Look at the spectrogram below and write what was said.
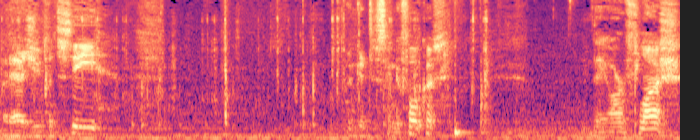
but as you can see, I'll get this thing to focus. They are flush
